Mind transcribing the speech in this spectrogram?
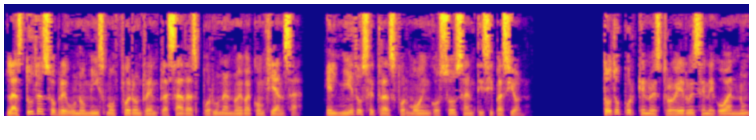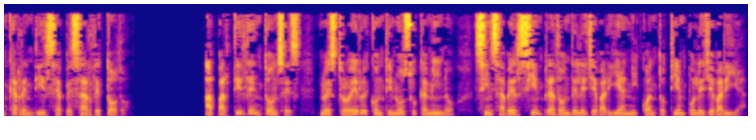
Las dudas sobre uno mismo fueron reemplazadas por una nueva confianza, el miedo se transformó en gozosa anticipación. Todo porque nuestro héroe se negó a nunca rendirse a pesar de todo. A partir de entonces, nuestro héroe continuó su camino, sin saber siempre a dónde le llevaría ni cuánto tiempo le llevaría.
